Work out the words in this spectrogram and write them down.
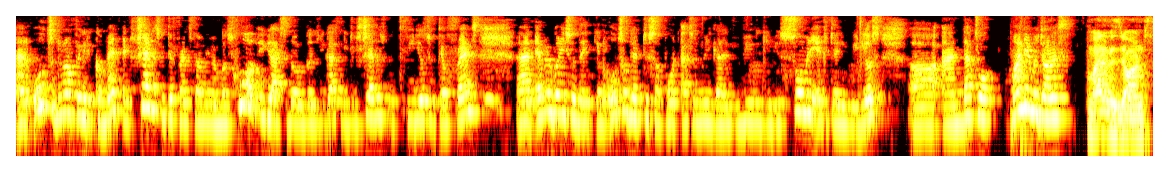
And also do not forget to comment and share this with your friends, family members, whoever you guys know because you guys need to share this with videos with your friends and everybody so they can also get to support us and we guys we will give you so many entertaining videos. Uh, and that's all. My name is Jonas. My name is Johns.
